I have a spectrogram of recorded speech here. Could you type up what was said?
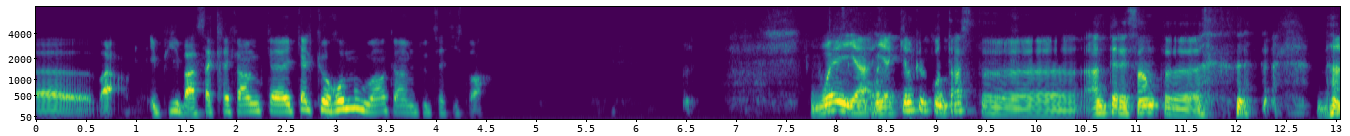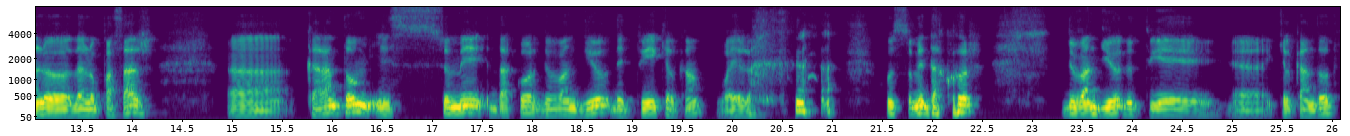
et puis, bah, ça crée quand même quelques remous, hein, quand même, toute cette histoire. Oui, il y, a, quelques contrastes euh, intéressants euh, dans, le, dans le passage. Euh, 40 hommes, ils se mettent d'accord devant Dieu de tuer quelqu'un. Vous voyez, on se met d'accord devant Dieu de tuer euh, quelqu'un d'autre.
